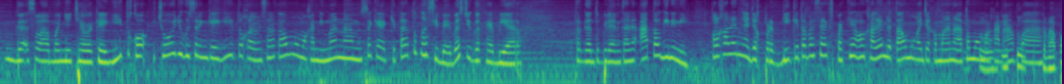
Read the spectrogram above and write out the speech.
nggak selamanya cewek kayak gitu kok. Cowok juga sering kayak gitu. Kalau misalnya kamu mau makan di mana, maksudnya kayak kita tuh ngasih bebas juga kayak biar tergantung pilihan kalian atau gini nih kalau kalian ngajak pergi kita pasti expectnya oh kalian udah tahu mau ngajak ke mana atau mau Itu, makan itu. apa Kenapa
